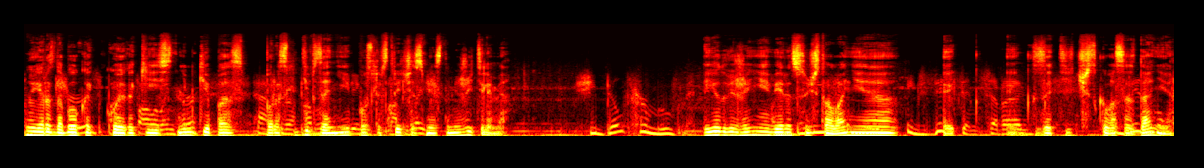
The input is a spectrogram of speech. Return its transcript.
Но я раздобыл кое-какие снимки, проследив за ней после встречи с местными жителями. Ее движение верит в существование эк экзотического создания,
